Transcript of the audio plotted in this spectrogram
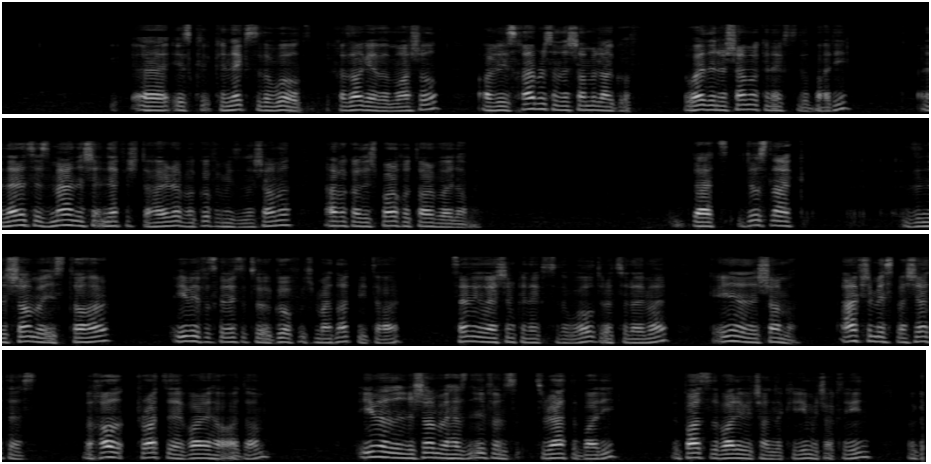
uh, is, connects to the world, Chazal gave a marshal, of the Ischabris and the Neshama Laguf, the way the Neshama connects to the body, and then it says Man Nefesh Tahira, but Guf means Neshama, Avakadosh Baruch Tar That just like the Neshama is Tahar, even if it's connected to a Guf, which might not be Tahar, same thing Hashem connects to the world, Ratzalaimai, Ke'ina Neshama, Av Shemis Bashetas, B'chol Prate Vari Ha'adam, even though the Neshama has an influence throughout the body, the parts of the body which are nakim, which are clean, those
